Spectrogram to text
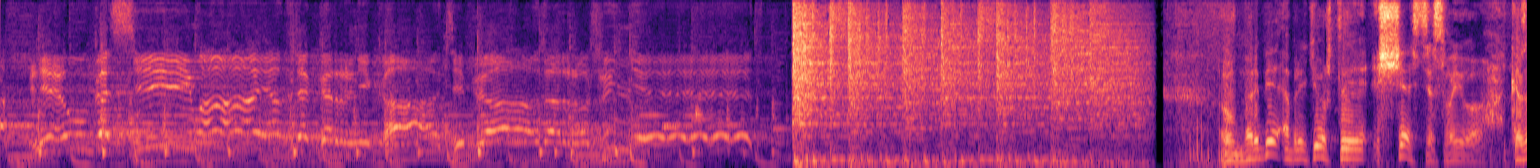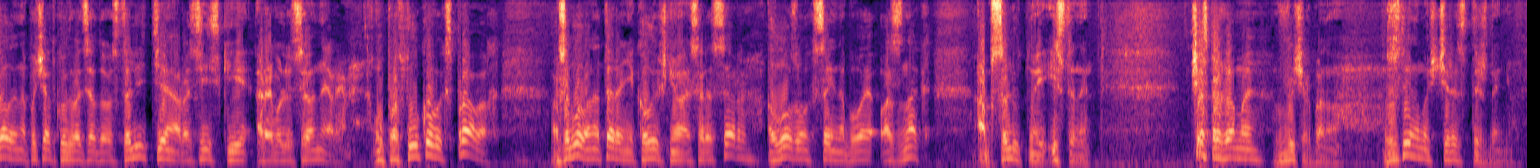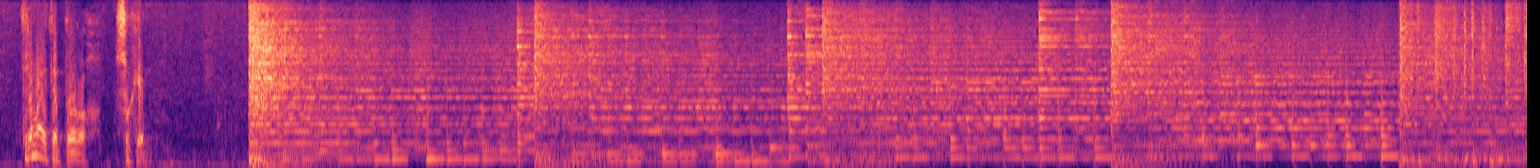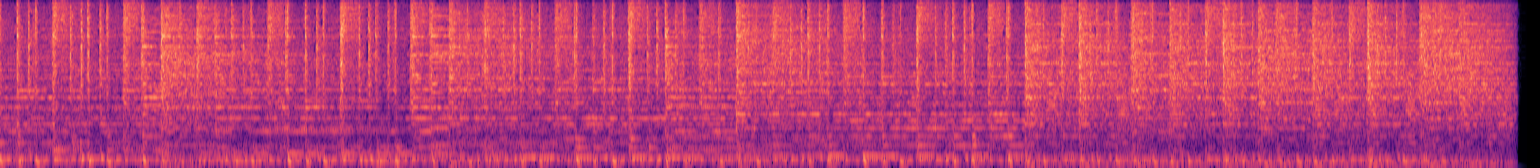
неугасимая для горняка тебя дороже нет. В боротьбі обретеш ти щастя своє, казали на початку ХХ століття російські революціонери. У профспілкових справах, особливо на терені колишнього СРСР, лозунг цей набуває ознак абсолютної істини. Час програми вичерпано. Зустрінемось через тиждень. Тримайте порох сухим.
